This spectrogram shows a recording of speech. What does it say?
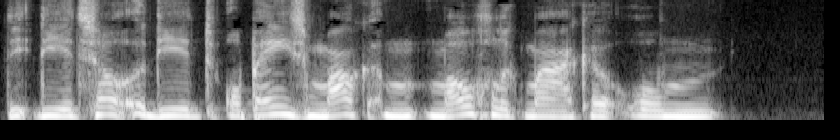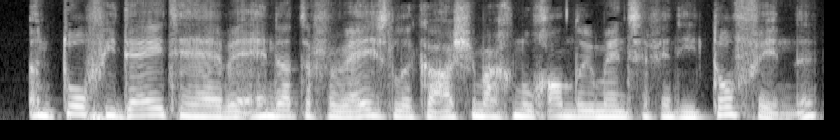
die, die, het, zo, die het opeens mogelijk maken om een tof idee te hebben en dat te verwezenlijken als je maar genoeg andere mensen vindt die het tof vinden.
